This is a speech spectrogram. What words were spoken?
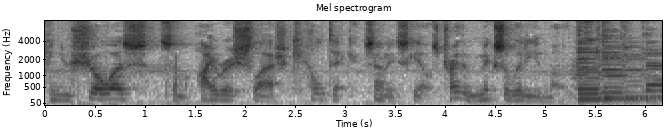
Can you show us some Irish slash Celtic sounding scales? Try the Mixolydian mode.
